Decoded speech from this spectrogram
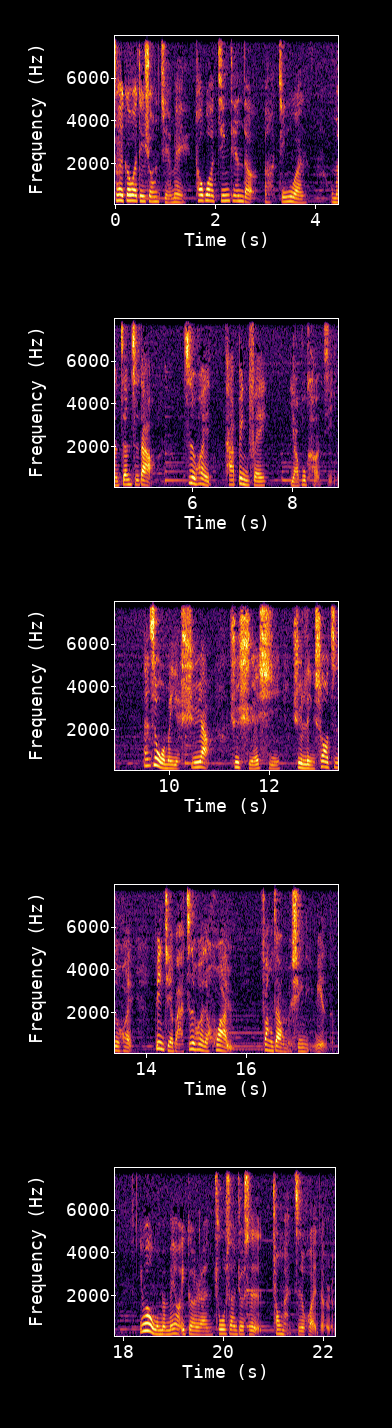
所以，各位弟兄姐妹，透过今天的呃经文，我们真知道智慧它并非遥不可及，但是我们也需要。去学习，去领受智慧，并且把智慧的话语放在我们心里面的。因为我们没有一个人出生就是充满智慧的人。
